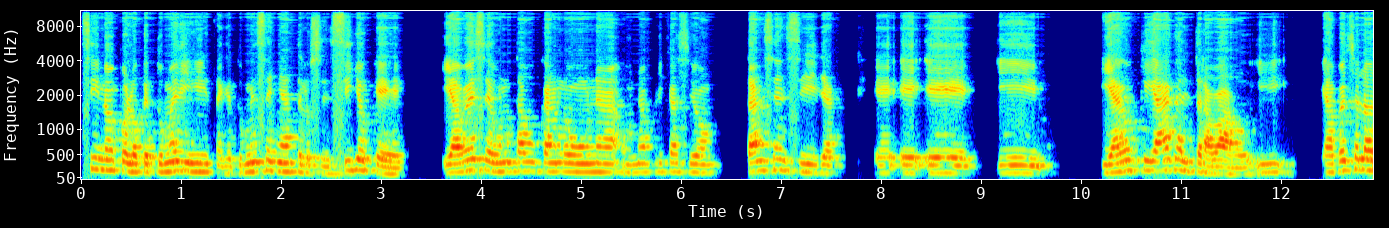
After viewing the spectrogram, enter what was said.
sino por lo que tú me dijiste, que tú me enseñaste lo sencillo que es. Y a veces uno está buscando una, una aplicación tan sencilla eh, eh, y y hago que haga el trabajo. Y a veces lo,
